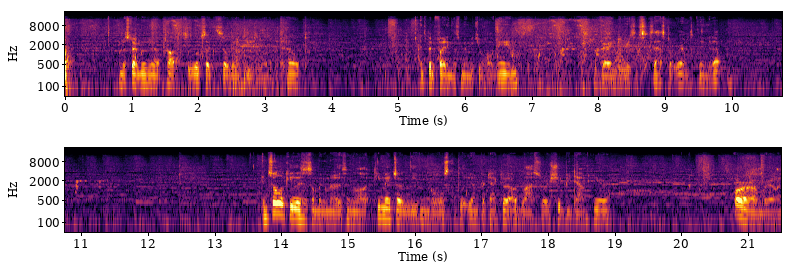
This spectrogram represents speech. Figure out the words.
I'm going to start moving up top because it looks like the Sylveon could use a little bit of help. It's been fighting this Mimikyu all game, with varying degrees of success, but we're able to clean it up. In solo queue, this is something I'm noticing a lot. Teammates are leaving goals completely unprotected. Our Blastoise should be down here. Or our Umbreon.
